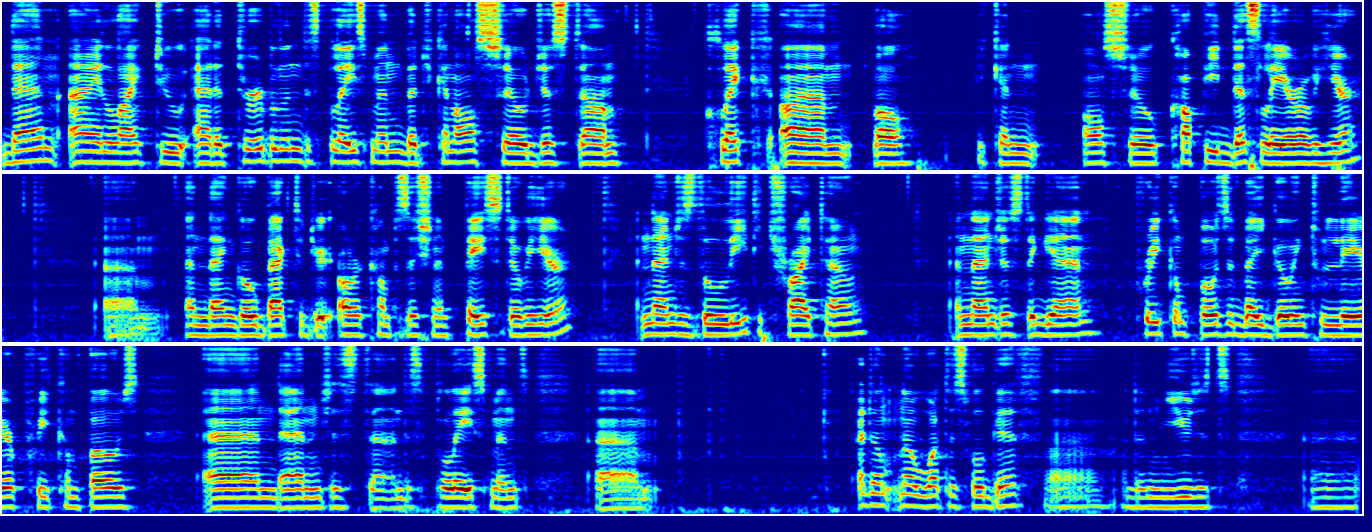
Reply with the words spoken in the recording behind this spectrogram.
then I like to add a turbulent displacement but you can also just um, click, um, well, you can also copy this layer over here um, and then go back to the other composition and paste it over here and then just delete the tritone and then just again pre-compose it by going to layer pre-compose and then just uh, displacement. Um, I don't know what this will give uh, I didn't use it uh,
